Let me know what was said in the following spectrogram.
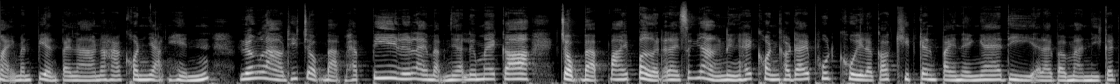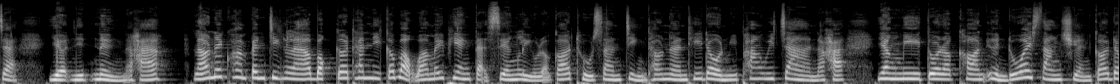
มัยมันเปลี่ยนไปแล้วนะคะ คนอยากเห็นเรื่องราวที่จบแบบแฮปปี้หรืออะไรแบบนี้หรือไม่ก็จบแบบปลายเปิดอะไรสักอย่างหนึ่งให้คนเขาได้พูดคุย แล้วก็คิดกันไปในแง่ดีอะไรประมาณนี้ก็จะเยอะนิดหนึ่งนะคะ แล้วในความเป็นจริงแล้วบล็อกเกอร์ท่านนี้ก็บอกว่าไม่เพียงแต่เซียงหลิว แล้วก็ถูซานจิงเท่านั้นที่โดนวิพากษ์วิจารณ์นะคะ ยังมีตัวละครอื่นด้วยซางเฉียนก็โด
